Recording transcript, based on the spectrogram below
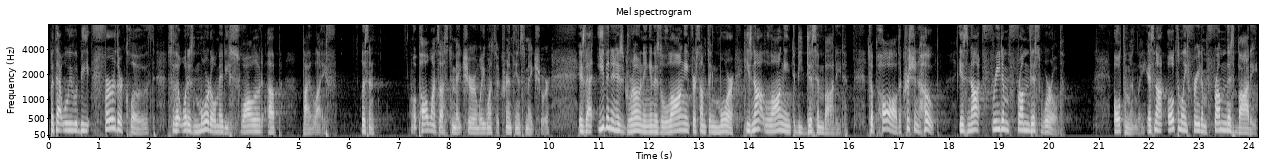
but that we would be further clothed, so that what is mortal may be swallowed up by life. Listen, what Paul wants us to make sure and what he wants the Corinthians to make sure is that even in his groaning and his longing for something more, he's not longing to be disembodied. To Paul, the Christian hope is not freedom from this world ultimately. It's not ultimately freedom from this body.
